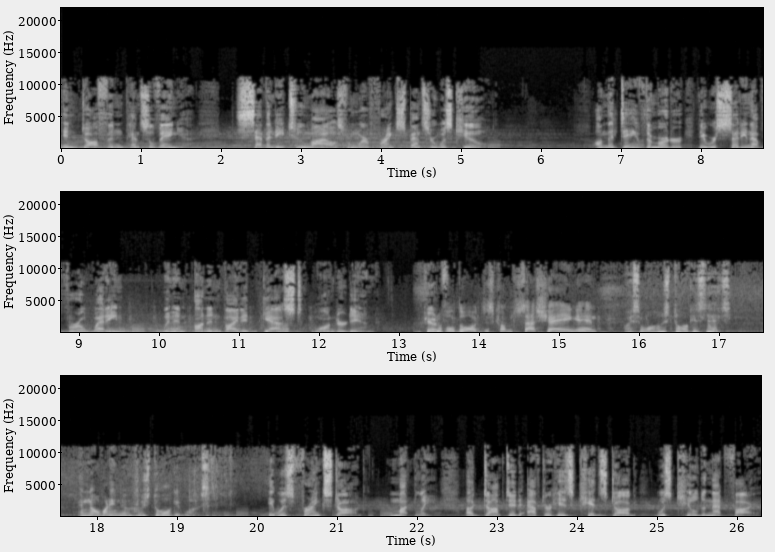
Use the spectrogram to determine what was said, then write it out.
in Dauphin, Pennsylvania, 72 miles from where Frank Spencer was killed. On the day of the murder, they were setting up for a wedding when an uninvited guest wandered in. Beautiful dog just comes sashaying in. I said, Well, whose dog is this? And nobody knew whose dog it was. It was Frank's dog, Muttley, adopted after his kid's dog was killed in that fire.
